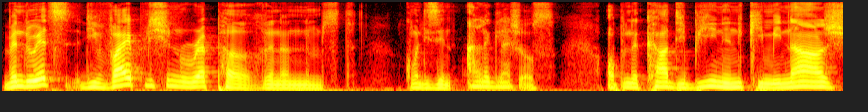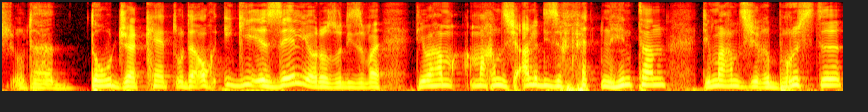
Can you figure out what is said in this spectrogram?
wenn du jetzt die weiblichen Rapperinnen nimmst, guck mal, die sehen alle gleich aus. Ob eine Cardi B, eine Nicki Minaj oder Doja Cat oder auch Iggy Azalea oder so, diese, die haben, machen sich alle diese fetten Hintern, die machen sich ihre Brüste,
